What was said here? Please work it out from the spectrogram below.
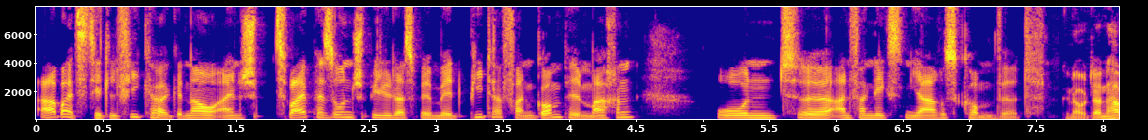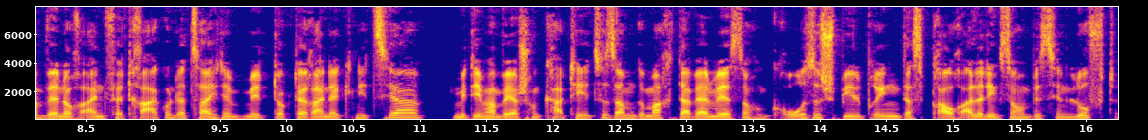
Arbeitstitel Fika, genau, ein Zwei-Personen-Spiel, das wir mit Peter van Gompel machen und äh, Anfang nächsten Jahres kommen wird. Genau, dann haben wir noch einen Vertrag unterzeichnet mit Dr. Rainer Knizia. Mit dem haben wir ja schon KT zusammen gemacht. Da werden wir jetzt noch ein großes Spiel bringen. Das braucht allerdings noch ein bisschen Luft,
